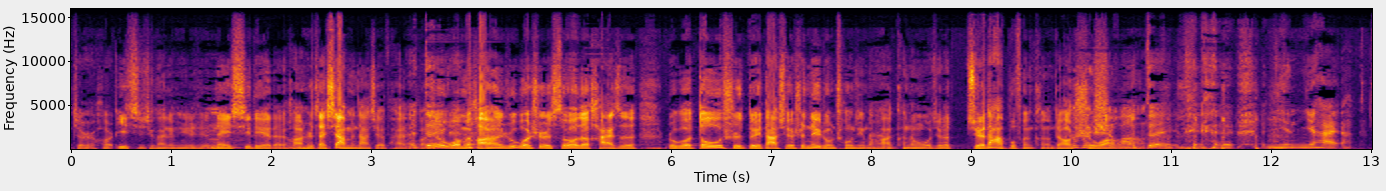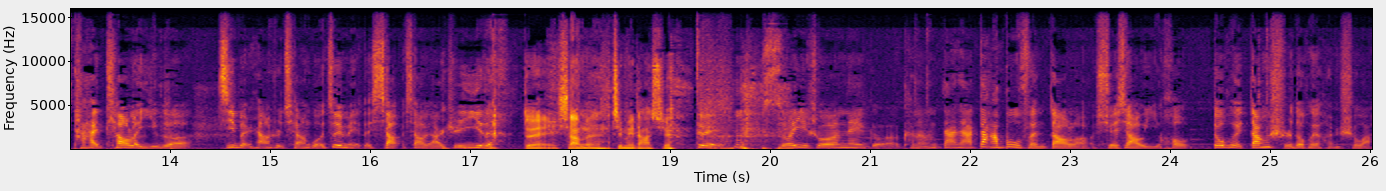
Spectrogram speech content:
就是或者一起去看流星雨那一系列的，好像是在厦门大学拍的吧？就是我们好像如果是所有的孩子，如果都是对大学是那种憧憬的话，可能我觉得绝大部分可能都要失望。对对，您您还他还挑了一个。基本上是全国最美的校校园之一的，对，厦门集美大学。对，所以说那个可能大家大部分到了学校以后，都会当时都会很失望。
